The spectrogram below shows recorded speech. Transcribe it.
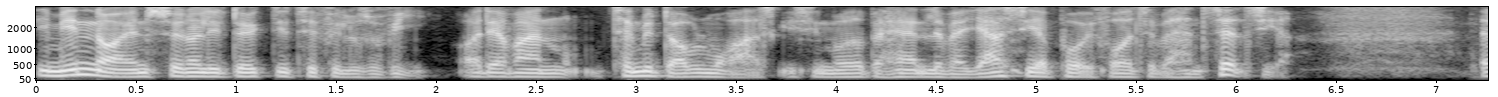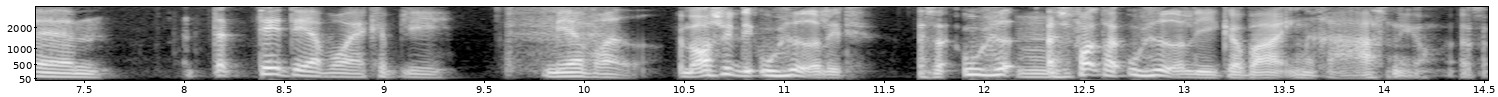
i mine øjne synderligt dygtig til filosofi, og derfor er han temmelig dobbeltmoralsk i sin måde at behandle, hvad jeg siger på, i forhold til, hvad han selv siger. Øhm, det er der, hvor jeg kan blive mere vred. Men også fordi det er uhederligt. Altså, uhed, mm. altså folk, der er uhederlige, gør bare en rasende jo. Altså,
